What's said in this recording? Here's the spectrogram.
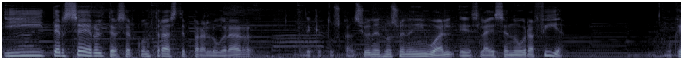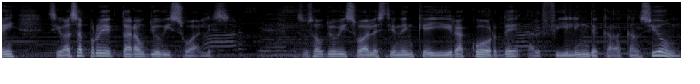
Y tercero, el tercer contraste para lograr de que tus canciones no suenen igual es la escenografía. ¿ok? Si vas a proyectar audiovisuales, esos audiovisuales tienen que ir acorde al feeling de cada canción.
